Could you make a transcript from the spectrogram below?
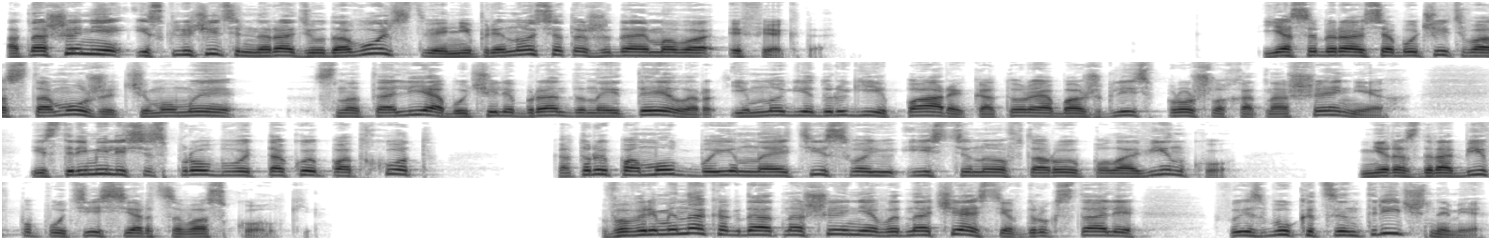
Отношения исключительно ради удовольствия не приносят ожидаемого эффекта. Я собираюсь обучить вас тому же, чему мы с Натали обучили Брэндона и Тейлор и многие другие пары, которые обожглись в прошлых отношениях, и стремились испробовать такой подход, который помог бы им найти свою истинную вторую половинку, не раздробив по пути сердце в осколки. Во времена, когда отношения в одночасье вдруг стали фейсбукоцентричными,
